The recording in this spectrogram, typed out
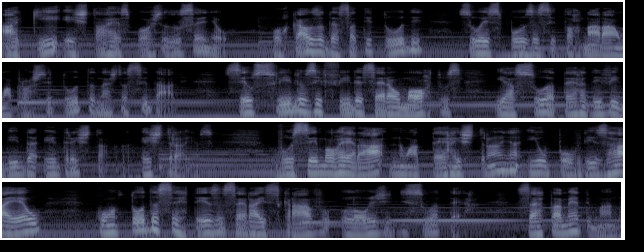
Aqui está a resposta do Senhor. Por causa dessa atitude, sua esposa se tornará uma prostituta nesta cidade. Seus filhos e filhas serão mortos e a sua terra dividida entre estranhos. Você morrerá numa terra estranha e o povo de Israel, com toda certeza, será escravo longe de sua terra. Certamente, mano,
